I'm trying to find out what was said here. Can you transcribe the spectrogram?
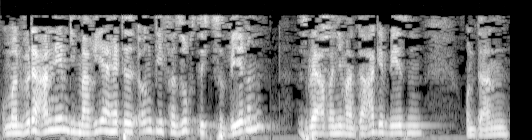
Und man würde annehmen, die Maria hätte irgendwie versucht, sich zu wehren, es wäre aber niemand da gewesen und dann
